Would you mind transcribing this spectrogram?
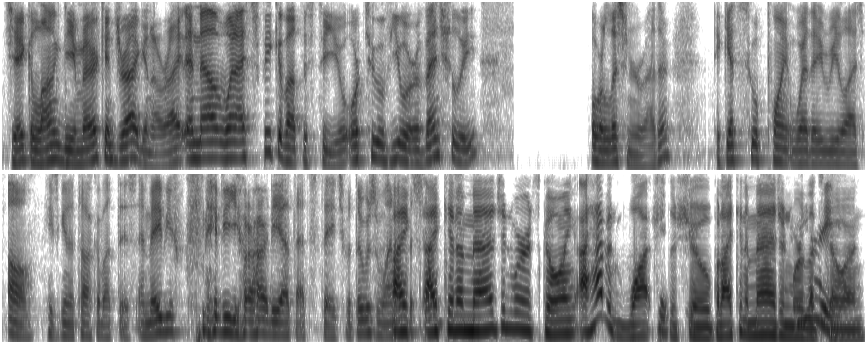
Jake Long, the American Dragon. All right, and now when I speak about this to you or to a viewer, eventually, or a listener rather, it gets to a point where they realize, oh, he's going to talk about this, and maybe maybe you're already at that stage. But there was one I. I can imagine where it's going. I haven't watched the show, but I can imagine where that's going.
